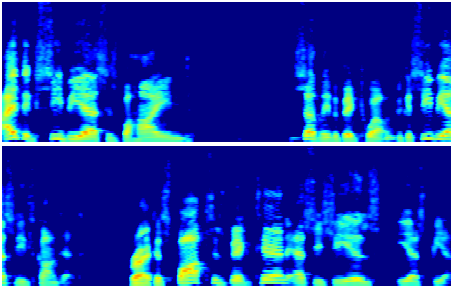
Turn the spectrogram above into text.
I think CBS is behind suddenly the Big 12 because CBS needs content. Right. Because Fox is Big 10, SEC is ESPN.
